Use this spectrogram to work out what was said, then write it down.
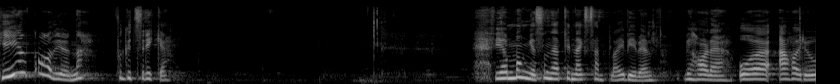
helt avgjørende for Guds rike. Vi har mange sånne fine eksempler i Bibelen. Vi har det. Og jeg har jo,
